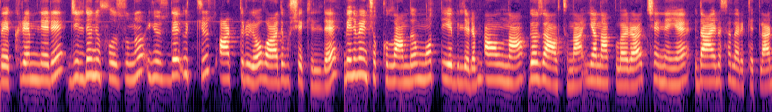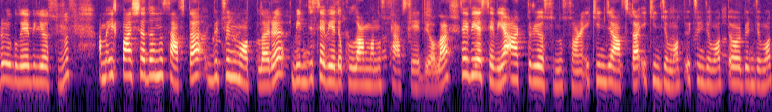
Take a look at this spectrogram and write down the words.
ve kremleri cilde nüfuzunu %300 arttırıyor. Vade bu şekilde. Benim en çok kullandığım mod diyebilirim. Alna, göz altına, yanaklara, çeneye dairesel hareketlerde uygulayabiliyorsunuz. Ama ilk başladığınız hafta bütün modları birinci seviyede kullanmanızı tavsiye ediyorlar. Seviye seviye arttırıyorsunuz sonra. ikinci hafta, ikinci mod, üçüncü mod, dördüncü mod.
